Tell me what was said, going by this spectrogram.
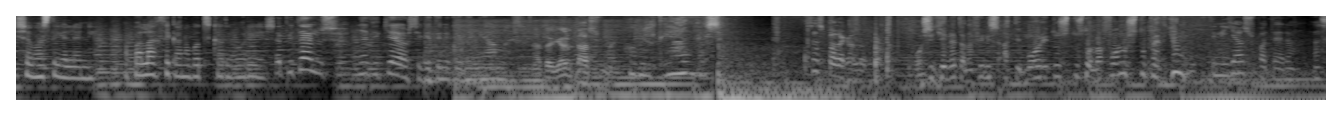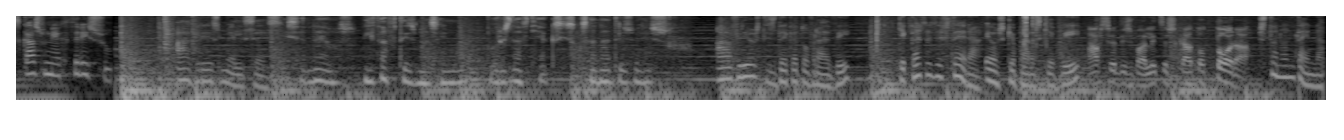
Σεβαστή Ελένη. Απαλλάχθηκαν από τις κατηγορίες. Επιτέλους, μια δικαίωση για την οικογένειά μας. Να το γιορτάσουμε. Ο Μιλτιάδης. Σας παρακαλώ. Πώς γίνεται να αφήνεις ατιμόρυτους του δολοφόνους του παιδιού μου; Την υγειά σου, πατέρα. Να σκάσουν οι εχθροί σου. Άγριες μέλισσες. Είσαι νέος. Μη θαυτείς μαζί μου. Μπορείς να φτιάξεις ξανά τη ζωή σου. Αύριο στις 10 το βράδυ και κάθε Δευτέρα έως και Παρασκευή Άσε τις βαλίτσες κάτω τώρα. στον Αντένα.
